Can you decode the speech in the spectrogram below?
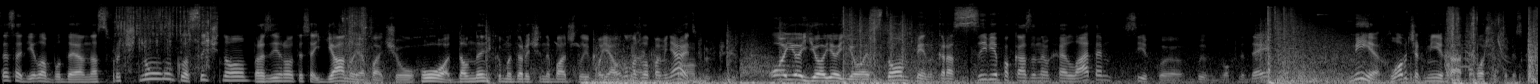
Це все діло буде у нас вручну, класично розігруватися. Яну я бачу. Ого, давненько ми, до речі, не бачили її появу. Ну, можливо, поміняють. Ой-ой-ой-ой-ой, Стомпін, красиві показаним хайлайтом. Сівкою вбив двох людей. Вміє, хлопчик вміє грати, ось що тобі скажу.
